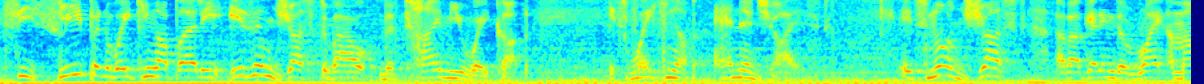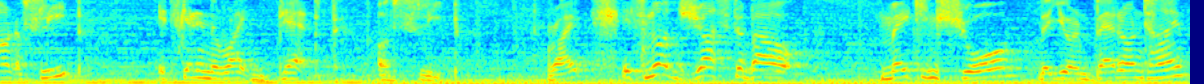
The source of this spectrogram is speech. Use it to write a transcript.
See, sleep and waking up early isn't just about the time you wake up. It's waking up energized. It's not just about getting the right amount of sleep, it's getting the right depth of sleep, right? It's not just about making sure that you're in bed on time,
